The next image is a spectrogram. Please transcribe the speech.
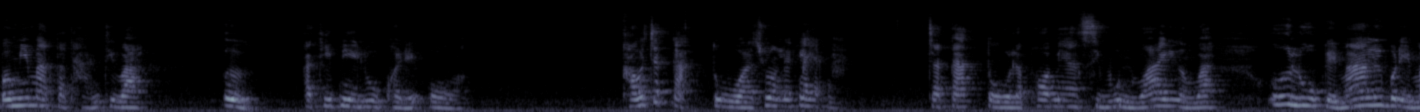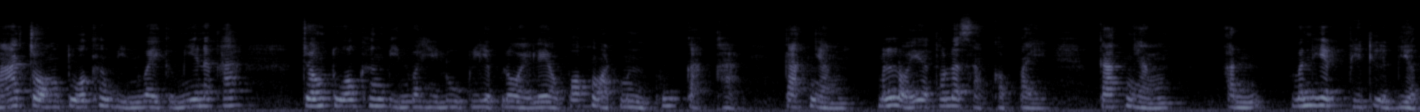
บ่มีมาตรฐานที่ว่า เออ อาทิตย์นี้ลูกค่อยได้ออก เขาจะกักตัวช่วงแรกๆนะจะกักตัวแล้วพ่อแม่สิวุ่นวเรื่องว่าเออลูกได้มาหรือบ่ได้มาจองตั๋วเครื่องบินไว้ก็มีนะคะ จองตั๋วเครื่องบินไว้ให้ลูกเรียบร้อยแล้วพอหอดมือคู่กักค่ะ กักหยังมันลอยเอาโทรศัพท์เข้าไป กักหยังอันมันเฮ็ดผิดระเบียบ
